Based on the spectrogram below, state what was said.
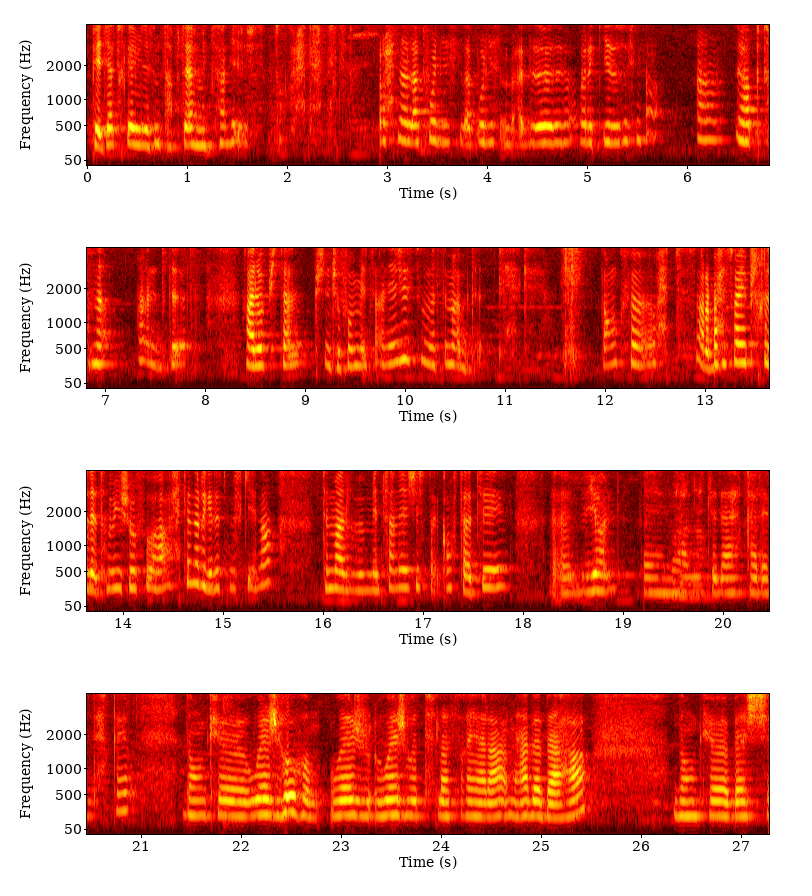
ال pédiatre قالوا لازم تهبطي médecin donc رحت رحنا la police la police من بعد ركيزونا هبطونا عند على l'hôpital باش نشوفو médecin légiste ومن ثم بدات الحكاية. donc واحد ربع سوايع باش خليتهم يشوفوها حتى أنا رقدت مسكينه تما ال médecin légiste constaté viol مع الاستدعاء قاضي التحقيق donc واجهوهم واجهوا الطفله الصغيره مع باباها donc باش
